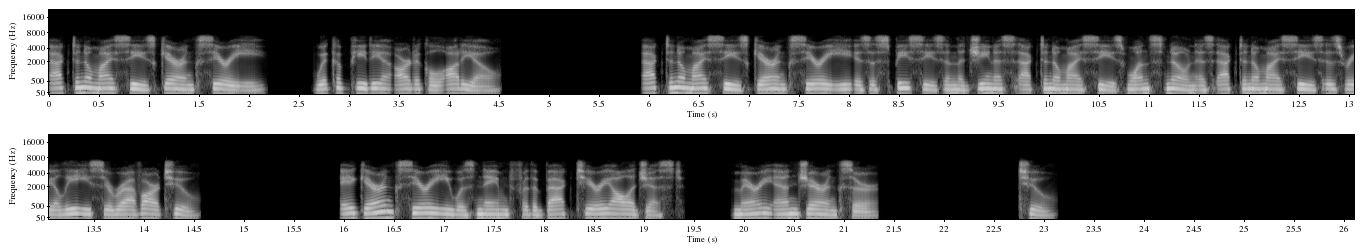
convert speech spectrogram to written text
Actinomyces gerencseriae, Wikipedia article audio. Actinomyces gerencseriae is a species in the genus Actinomyces once known as Actinomyces israelii serovar 2. A. gerencseriae was named for the bacteriologist, Mary Ann Gerencser. 2.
